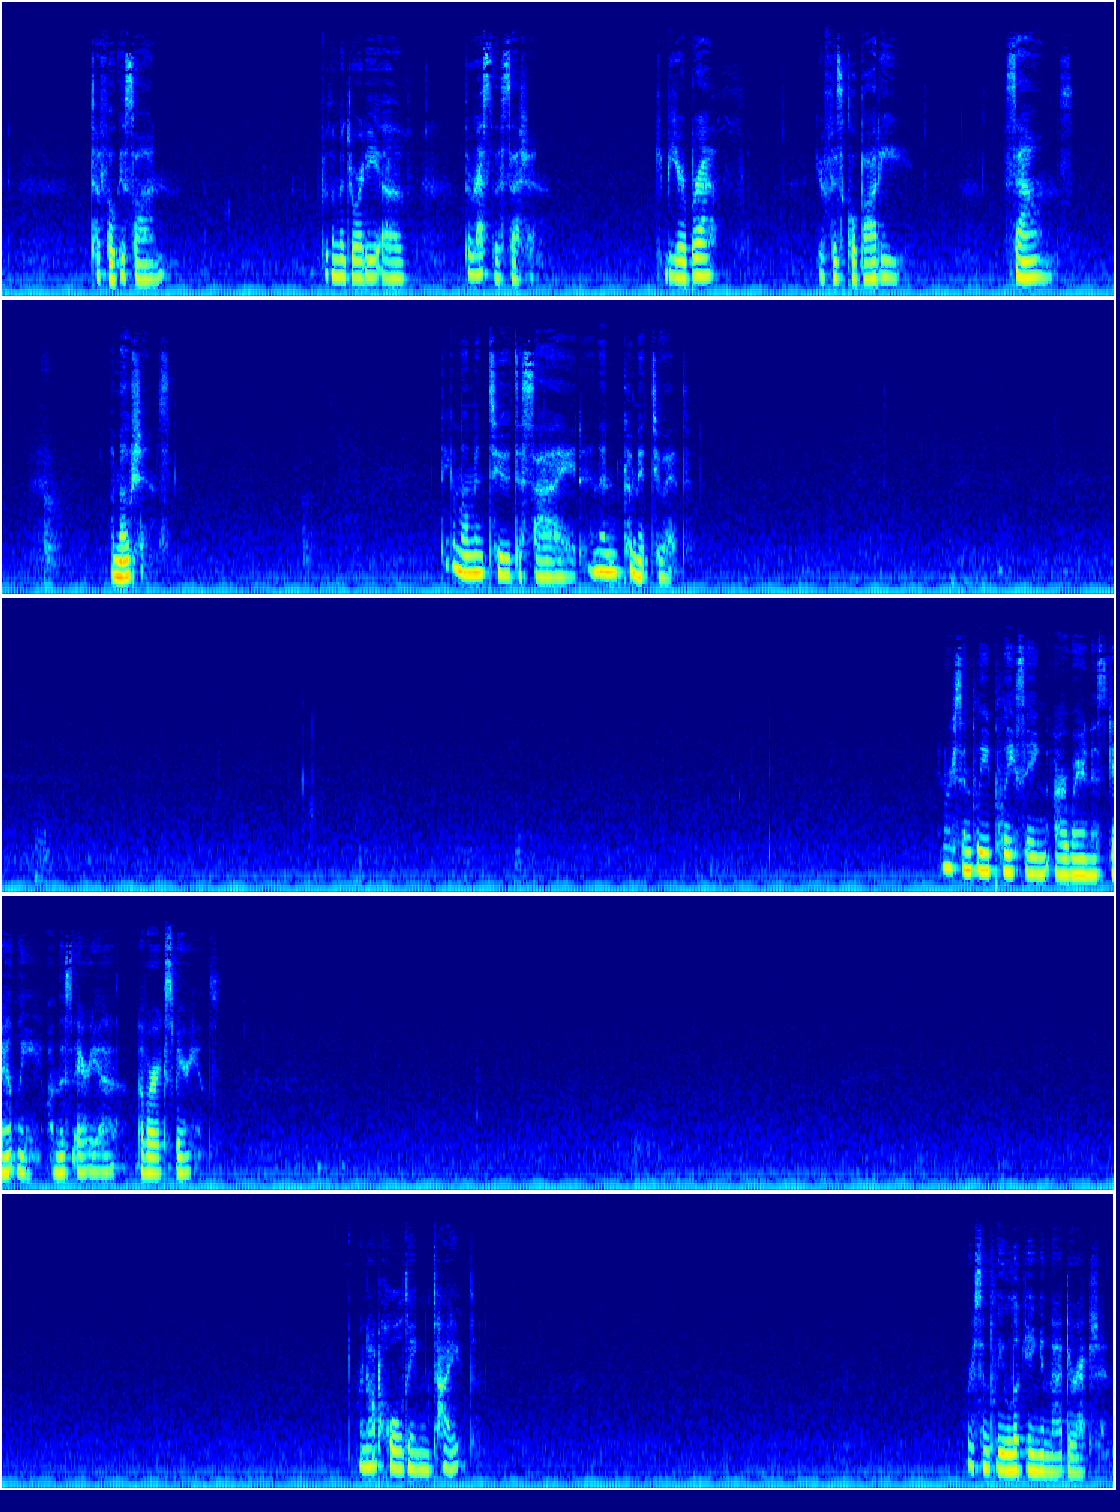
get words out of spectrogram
to focus on for the majority of the rest of the session. It can be your breath, your physical body, sounds, emotions. Take a moment to decide and then commit to it. And we're simply placing our awareness gently on this area of our experience. We're not holding tight. We're simply looking in that direction.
